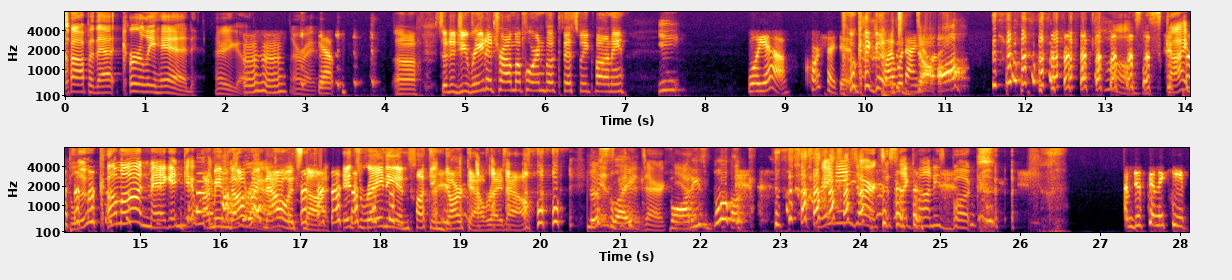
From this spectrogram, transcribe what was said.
top of that curly head. There you go. Mm-hmm. All right. Yep. Uh, so did you read a trauma porn book this week, Bonnie? Ye- Well, yeah, of course I did. Okay, good. Why would I not? Duh. Oh, is the sky blue? Come on, Megan. Get with I the mean, not right now. It's not. It's rainy and fucking dark out right now. It's Just kinda like dark, yeah. Bonnie's book. Rainy and dark, just like Bonnie's book. I'm just going to keep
